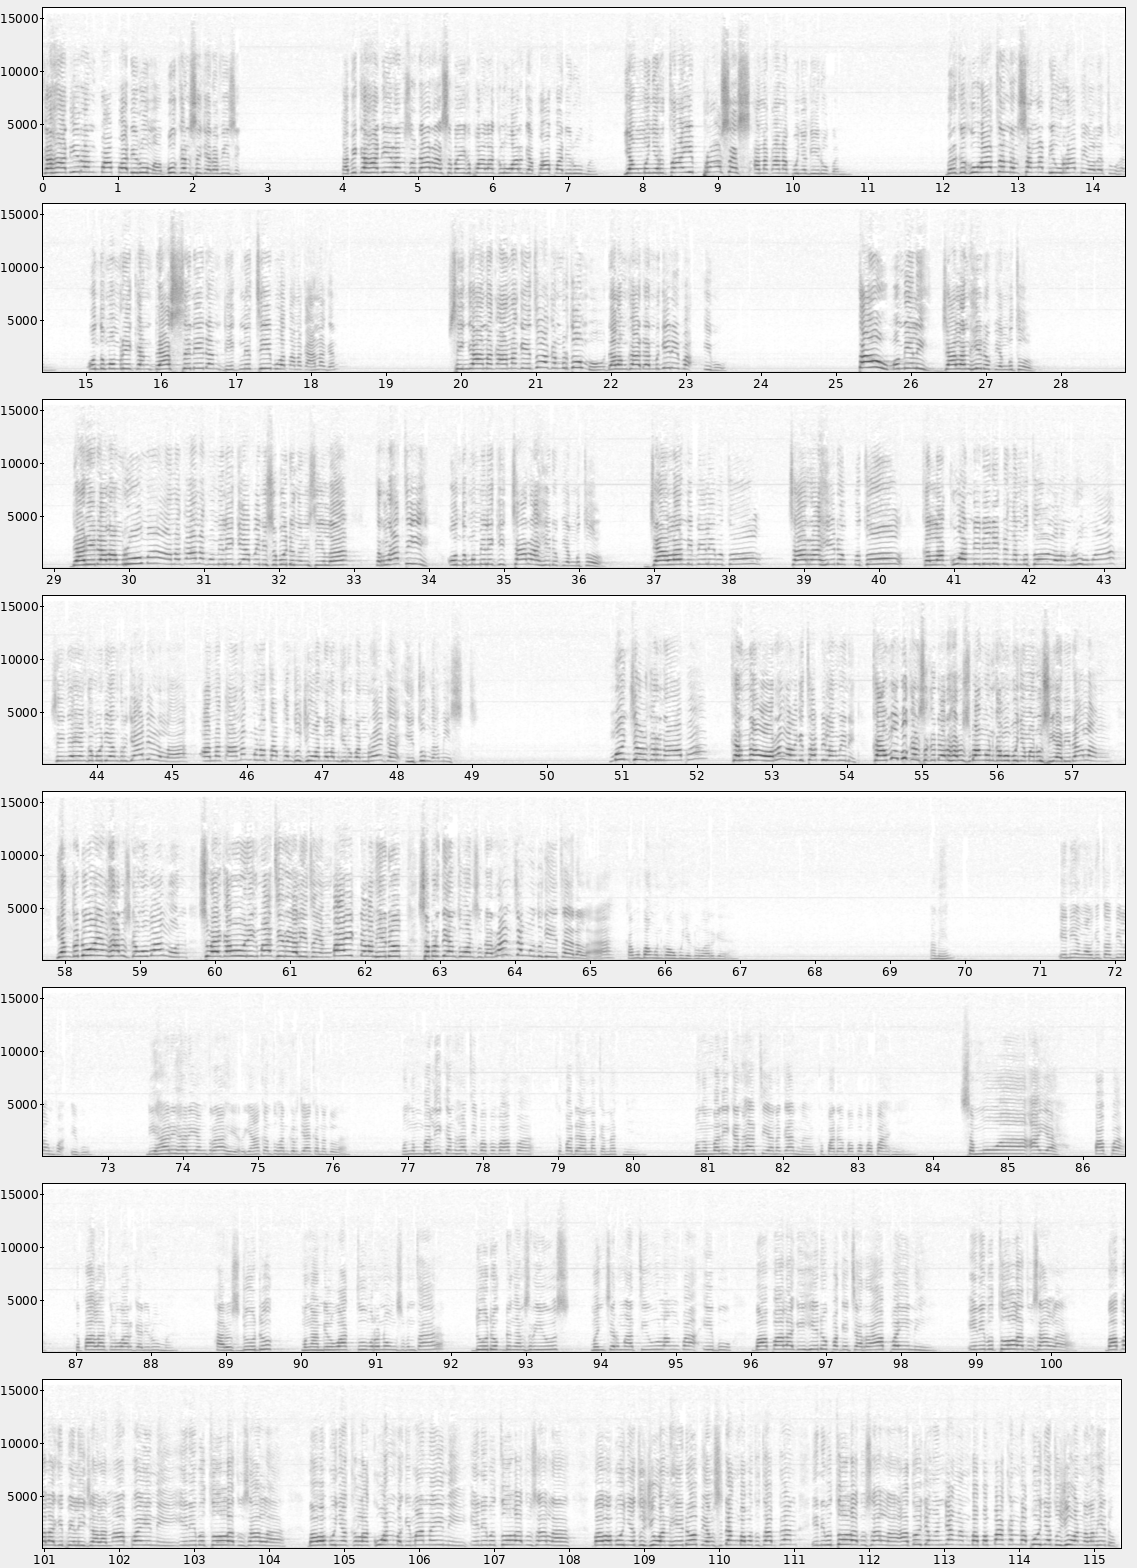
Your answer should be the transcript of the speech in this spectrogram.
Kehadiran papa di rumah bukan secara fisik. Tapi kehadiran saudara sebagai kepala keluarga papa di rumah yang menyertai proses anak-anak punya kehidupan. Berkekuatan dan sangat diurapi oleh Tuhan untuk memberikan destiny dan dignity buat anak-anak kan. Sehingga anak-anak itu akan bertumbuh dalam keadaan begini Pak, Ibu. Tahu memilih jalan hidup yang betul. Dari dalam rumah anak-anak memiliki apa yang disebut dengan istilah terlatih untuk memiliki cara hidup yang betul. Jalan dipilih betul, cara hidup betul, kelakuan dididik dengan betul dalam rumah. Sehingga yang kemudian terjadi adalah anak-anak menetapkan tujuan dalam kehidupan mereka, itu nggak missed. Muncul karena apa? Karena orang Alkitab bilang ini, kamu bukan sekedar harus bangun, kamu punya manusia di dalam. Yang kedua yang harus kamu bangun, supaya kamu menikmati realita yang baik dalam hidup, seperti yang Tuhan sudah rancang untuk kita adalah, kamu bangun, kamu punya keluarga. Amin. Ini yang Alkitab bilang Pak, Ibu. Di hari-hari yang terakhir, yang akan Tuhan kerjakan adalah, mengembalikan hati bapak-bapak kepada anak-anaknya mengembalikan hati anak-anak kepada bapak-bapaknya. Semua ayah, papa, kepala keluarga di rumah harus duduk, mengambil waktu merenung sebentar, duduk dengan serius, mencermati ulang Pak, Ibu, Bapak lagi hidup pakai cara apa ini? Ini betul atau salah? Bapak lagi pilih jalan apa ini? Ini betul atau salah? Bapak punya kelakuan bagaimana ini? Ini betul atau salah? Bapak punya tujuan hidup yang sedang Bapak tetapkan, ini betul atau salah? Atau jangan-jangan Bapak bahkan tidak punya tujuan dalam hidup.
